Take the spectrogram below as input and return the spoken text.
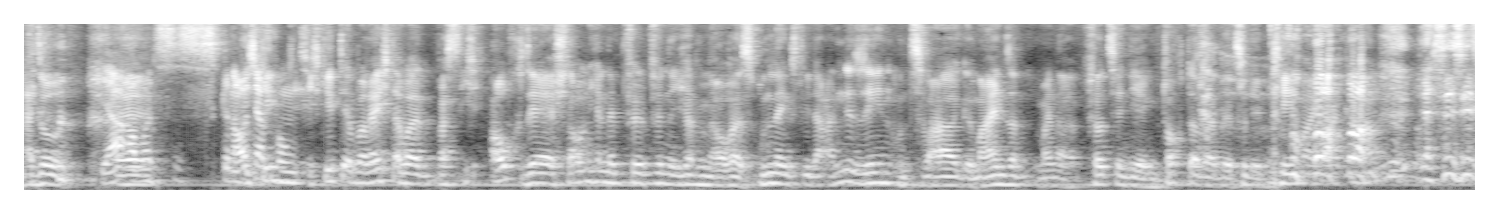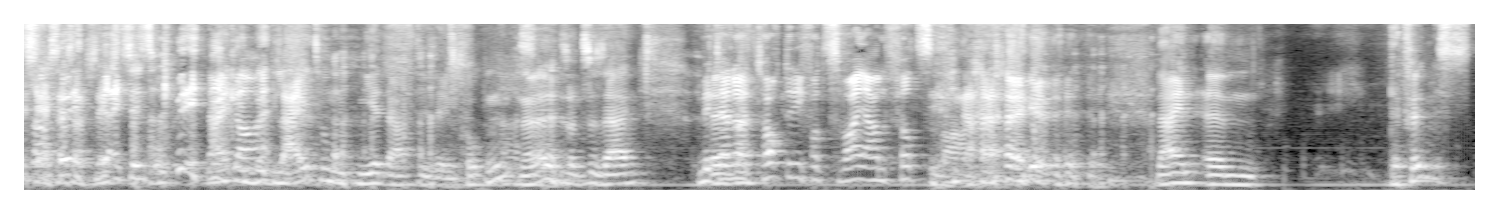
also Ja, äh, aber das ist genau der geb- Punkt. Ich gebe dir aber recht, aber was ich auch sehr erstaunlich an dem Film finde, ich habe ihn mir auch erst unlängst wieder angesehen und zwar gemeinsam mit meiner 14-jährigen Tochter, weil wir zu dem Thema ja kamen. Das ist jetzt Das ist ab 16. Nein, in Begleitung mit mir darf sie den gucken, ne, sozusagen. Mit Äh, deiner was- Tochter, die vor zwei Jahren 14 war. Nein, ähm, der Film ist,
